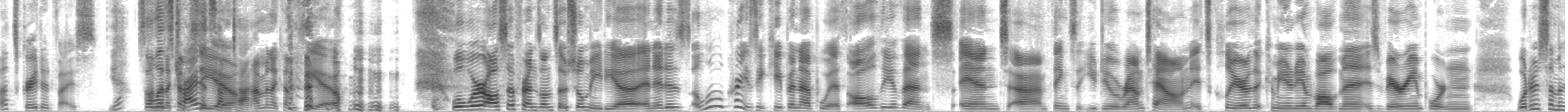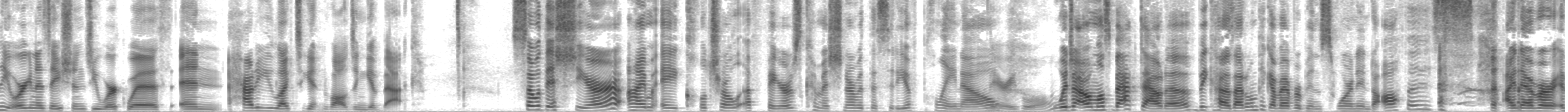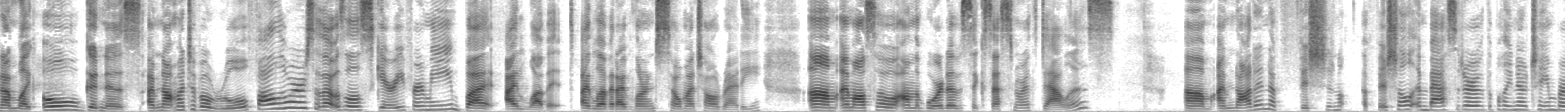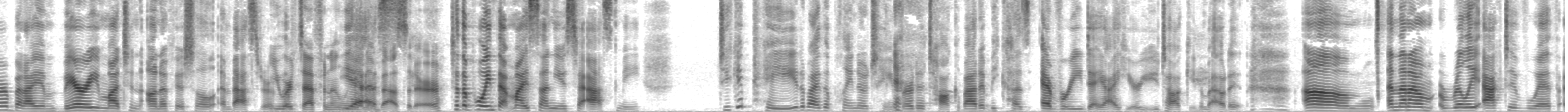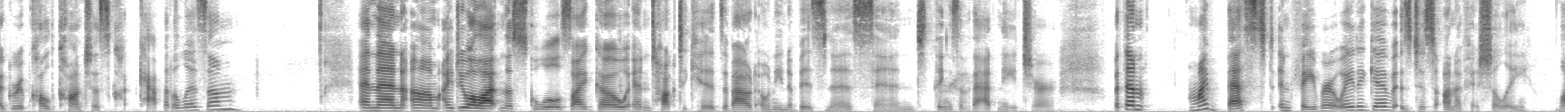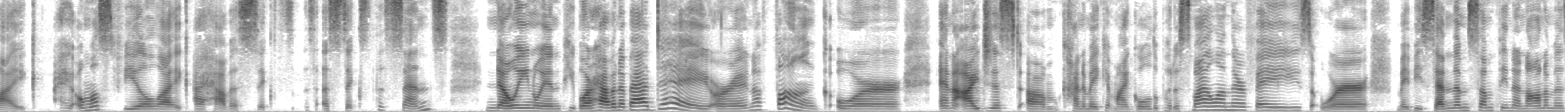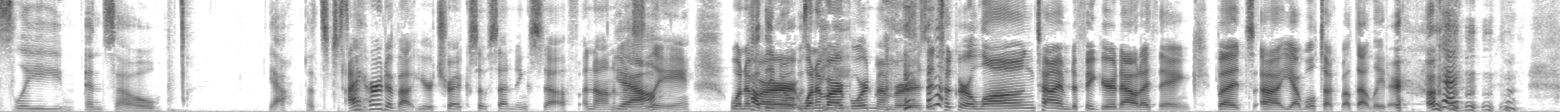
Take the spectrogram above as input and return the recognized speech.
That's great advice. Yeah. So I'm let's try it you. sometime. I'm going to come see you. well, we're also friends on social media, and it is a little crazy keeping up with all the events and um, things that you do around town. It's clear that community involvement is very important. What are some of the organizations you work with, and how do you like to get involved and give back? So this year, I'm a cultural affairs commissioner with the city of Plano. Very cool. Which I almost backed out of because I don't think I've ever been sworn into office. I never, and I'm like, oh goodness, I'm not much of a rule follower, so that was a little scary for me, but I love it. I love it. I've learned so much already. Um, I'm also on the board of Success North Dallas. Um, I'm not an official official ambassador of the Plano Chamber, but I am very much an unofficial ambassador. You are the, definitely an ambassador. to the point that my son used to ask me, "Do you get paid by the Plano Chamber to talk about it?" Because every day I hear you talking about it. Um, and then I'm really active with a group called Conscious C- Capitalism. And then um, I do a lot in the schools. I go and talk to kids about owning a business and things of that nature. But then my best and favorite way to give is just unofficially. Like I almost feel like I have a sixth a sixth sense, knowing when people are having a bad day or in a funk, or and I just um, kind of make it my goal to put a smile on their face, or maybe send them something anonymously. And so, yeah, that's just. I my- heard about your tricks of sending stuff anonymously. Yeah. One of How'd our it was one of our board members. it took her a long time to figure it out, I think. But uh, yeah, we'll talk about that later. Okay.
